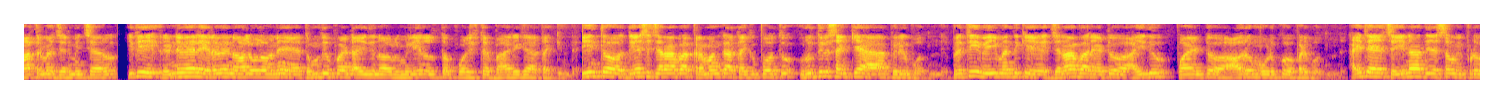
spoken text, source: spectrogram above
మాత్రమే జన్మించారు. ఇది రెండు వేల ఇరవై నాలుగులోనే తొమ్మిది పాయింట్ ఐదు నాలుగు మిలియన్లతో పోలిస్తే భారీగా తగ్గింది. దీంతో దేశ జనాభా క్రమంగా తగ్గిపోతూ వృద్ధుల సంఖ్య పెరిగిపోతుంది. ప్రతి వెయ్యి మందికి జనాభా రేటు ఐదు పాయింట్ ఆరు మూడుకు పడిపోతుంది. అయితే చైనా దేశం ఇప్పుడు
